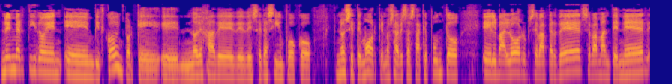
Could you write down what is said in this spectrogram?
no ha invertido en, Bitcoin porque no deja de, ser así un poco, no ese temor, que no sabes hasta qué punto el valor se va a perder, se va a mantener,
